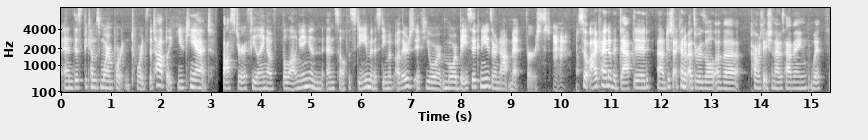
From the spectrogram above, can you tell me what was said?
and this becomes more important towards the top like you can't foster a feeling of belonging and, and self-esteem and esteem of others if your more basic needs are not met 1st Mhm. so i kind of adapted um, just kind of as a result of a conversation i was having with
